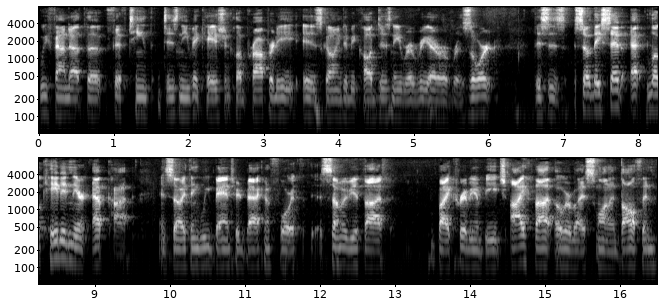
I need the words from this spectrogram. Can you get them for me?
we found out the 15th Disney Vacation Club property is going to be called Disney Riviera Resort. This is so they said at, located near Epcot, and so I think we bantered back and forth. Some of you thought by Caribbean Beach. I thought over by Swan and Dolphin.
